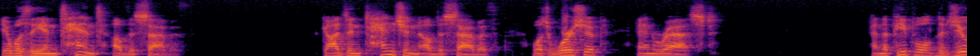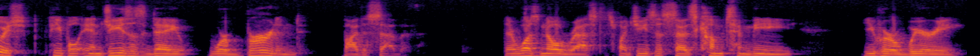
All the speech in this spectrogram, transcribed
It was the intent of the Sabbath. God's intention of the Sabbath was worship and rest. And the people, the Jewish people in Jesus' day were burdened by the Sabbath. There was no rest. That's why Jesus says, Come to me, you who are weary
